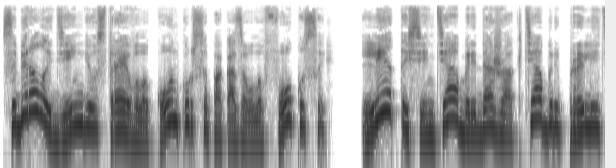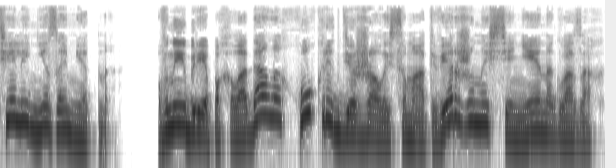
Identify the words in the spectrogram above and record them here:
собирала деньги, устраивала конкурсы, показывала фокусы. Лето, сентябрь и даже октябрь пролетели незаметно. В ноябре похолодало, Хукрик держалась самоотверженно, синее на глазах.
